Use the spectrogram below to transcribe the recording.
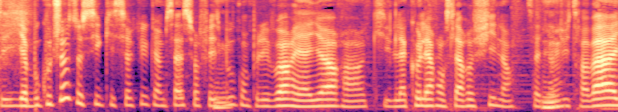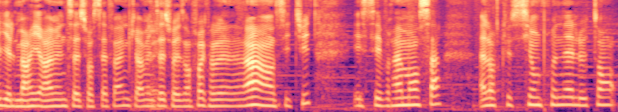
il y a beaucoup de choses aussi qui circulent comme ça sur Facebook, mm. on peut les voir et ailleurs. Hein, qui, la colère, on se la refile. Hein. Ça vient mm. du travail, et le mari ramène ça sur sa femme, qui ramène ça sur les enfants, ainsi de suite. Et c'est vraiment ça. Alors que si on prenait le temps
